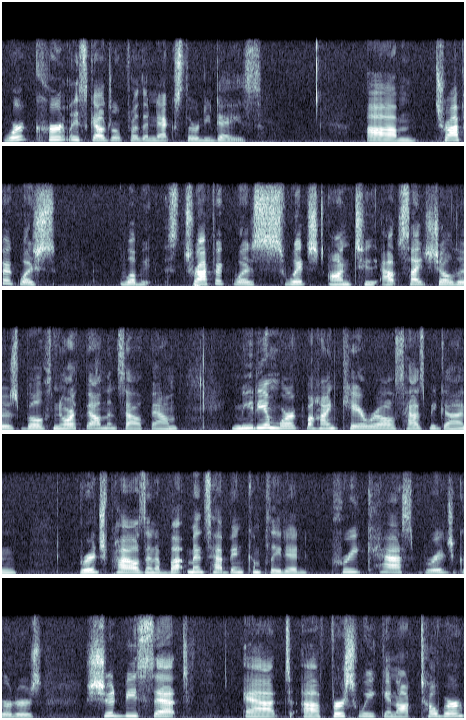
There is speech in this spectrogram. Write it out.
Work currently scheduled for the next 30 days. Um, traffic was will be traffic was switched onto outside shoulders both northbound and southbound. Medium work behind K rails has begun. Bridge piles and abutments have been completed. Precast bridge girders should be set at uh, first week in October.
